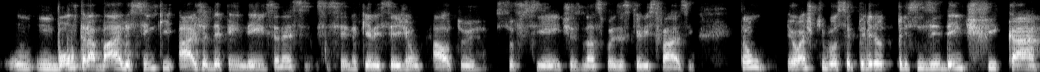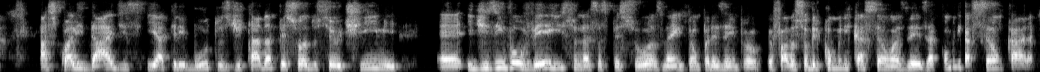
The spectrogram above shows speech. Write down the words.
bom trabalho sem que haja dependência, né? sendo que eles sejam autossuficientes nas coisas que eles fazem. Então, eu acho que você primeiro precisa identificar as qualidades e atributos de cada pessoa do seu time é, e desenvolver isso nessas pessoas, né? Então, por exemplo, eu falo sobre comunicação às vezes. A comunicação, cara,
